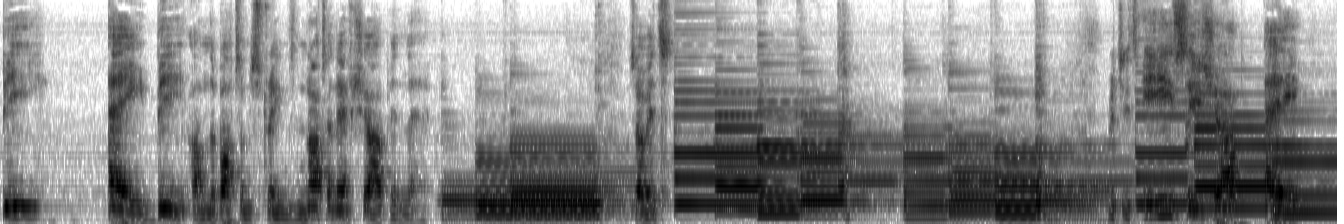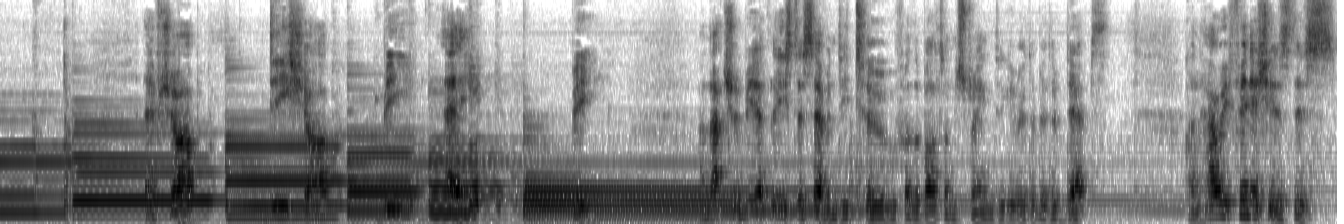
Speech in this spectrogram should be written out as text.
B a, B on the bottom strings, not an F sharp in there. So it's which is E, C sharp, A, F sharp, D sharp, B, A, B. And that should be at least a 72 for the bottom string to give it a bit of depth. And how he finishes this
